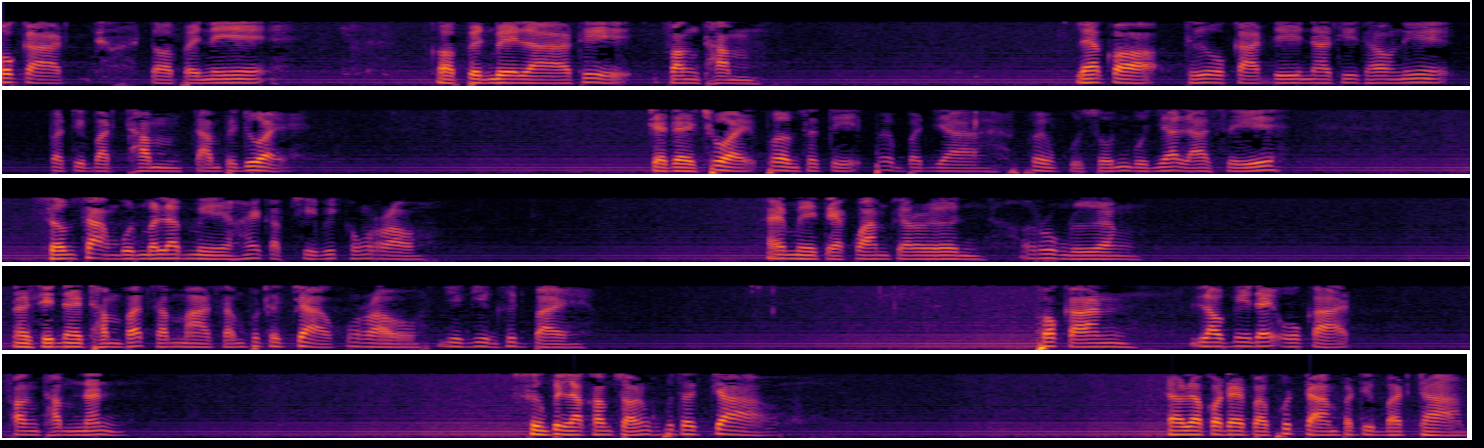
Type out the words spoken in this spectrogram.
โอกาสต่อไปนี้ ก็เป็นเวลาที่ฟังธรรม แล้วก็ถือโอกาสดีนาทีทองนี้ปฏิบัติธรรมตามไปด้วย จะได้ช่วยเพิ่มสติ เพิ่มปัญญา เพิ่มกุศลบุญญาลาศีเสริมสร้างบุญบารมีให้กับชีวิตของเรา ให้มีแต่ความเจริญ รุ่งเรือง ในศีลในธรรมพระสัมมาสัมพุทธเจ้าของเรายิ่งยิ่งขึ้นไป เพราะการเรามีได้โอกาสฟังธรรมนั้น ซึ่งเป็นหลักคำสอนของพระพุทธเจ้า แล้วเราก็ได้ประพฤติตามปฏิบัติตาม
